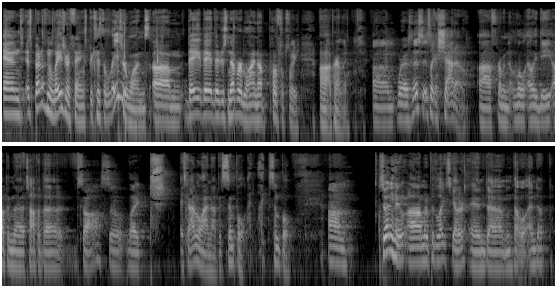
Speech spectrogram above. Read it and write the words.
And it's better than the laser things because the laser ones, um, they, they, they just never line up perfectly, uh, apparently. Um, whereas this, it's like a shadow uh, from a little LED up in the top of the saw. So like, psh, it's got to line up. It's simple. I like simple. Um, so anywho, uh, I'm going to put the legs together and um, that will end up,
